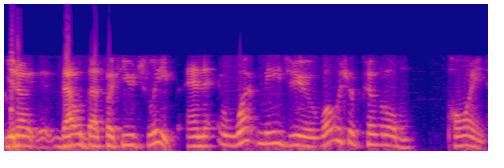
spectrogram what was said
you know that that's a huge leap. And what made you? What was your pivotal point,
